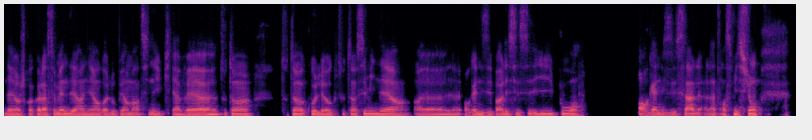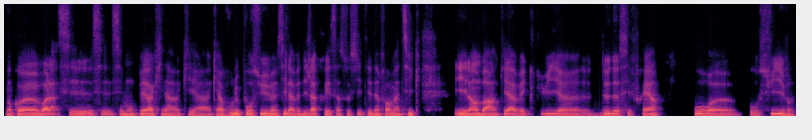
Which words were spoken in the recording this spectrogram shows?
D'ailleurs, je crois que la semaine dernière, en Guadeloupe et en Martinique, il y avait tout un tout un colloque, tout un séminaire euh, organisé par les CCI pour organiser ça, la, transmission. Donc euh, voilà, c'est mon père qui a, voulu poursuivre, même s'il avait déjà créé sa société d'informatique. Et il a embarqué avec lui euh, deux de ses frères pour poursuivre,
